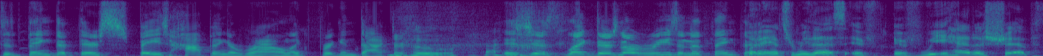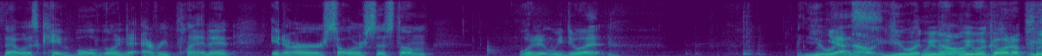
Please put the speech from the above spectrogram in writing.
to think that they're space hopping around like freaking Doctor Who is just like there's no reason to think that. But answer me this: if if we had a ship that was capable of going to every planet in our solar system, wouldn't we do it? You would Yes. know. You would We would- know. we would go to Pluto,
